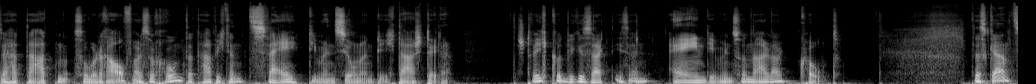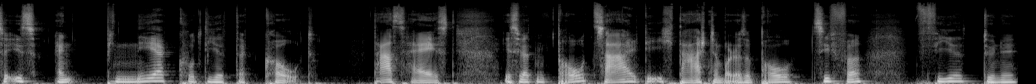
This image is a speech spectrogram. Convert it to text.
Der hat Daten sowohl rauf als auch runter. Da habe ich dann zwei Dimensionen, die ich darstelle. Der Strichcode, wie gesagt, ist ein eindimensionaler Code. Das Ganze ist ein binär kodierter Code. Das heißt, es werden pro Zahl, die ich darstellen will, also pro Ziffer, vier dünne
